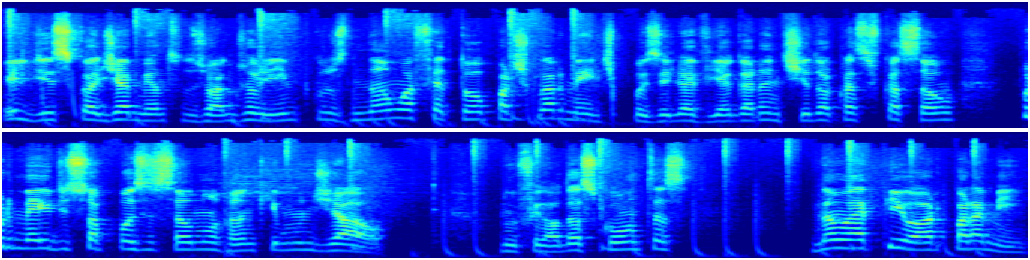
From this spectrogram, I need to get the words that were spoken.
Ele disse que o adiamento dos Jogos Olímpicos não afetou particularmente, pois ele havia garantido a classificação por meio de sua posição no ranking mundial. No final das contas, não é pior para mim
